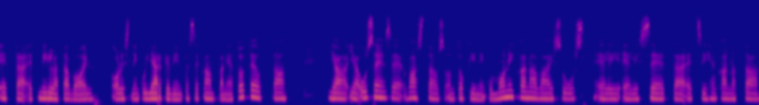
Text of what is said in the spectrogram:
että, että millä tavoin olisi niin kuin järkevintä se kampanja toteuttaa. Ja, ja usein se vastaus on toki niin kuin monikanavaisuus, eli, eli se, että, että siihen kannattaa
